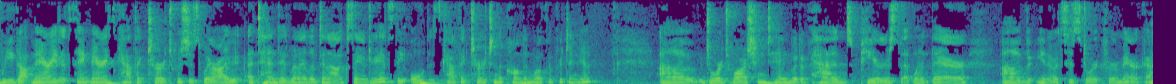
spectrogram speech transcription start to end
we got married at St. Mary's Catholic Church, which is where I attended when I lived in Alexandria. It's the oldest Catholic church in the Commonwealth of Virginia. Uh, George Washington would have had peers that went there. Uh, but, you know, it's historic for America.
